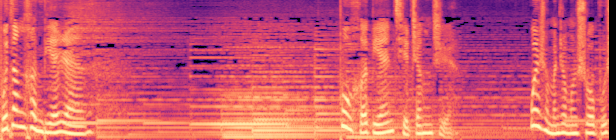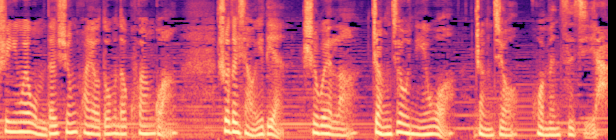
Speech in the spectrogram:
不憎恨别人，不和别人起争执。为什么这么说？不是因为我们的胸怀有多么的宽广，说的小一点，是为了拯救你我，拯救我们自己呀。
